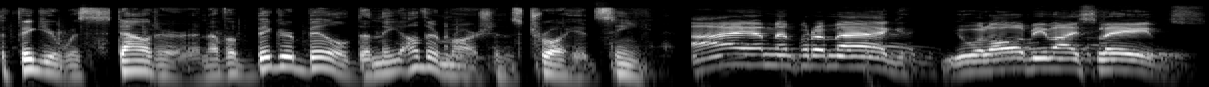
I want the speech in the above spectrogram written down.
The figure was stouter and of a bigger build than the other Martians Troy had seen. I am Emperor Mag. You will all be my slaves.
